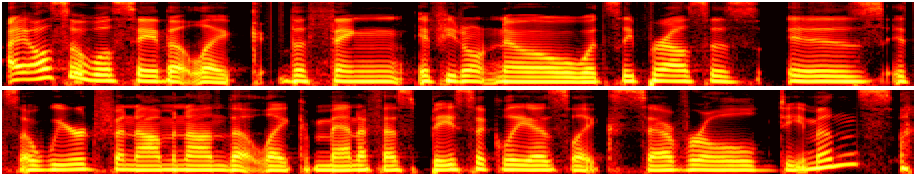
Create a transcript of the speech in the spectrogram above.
I also will say that like the thing if you don't know what sleep paralysis is, it's a weird phenomenon that like manifests basically as like several demons.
